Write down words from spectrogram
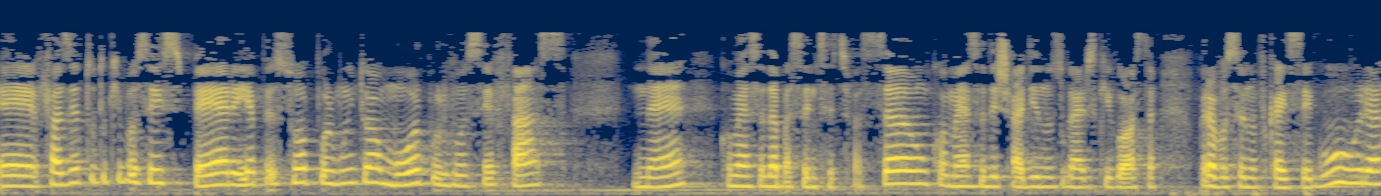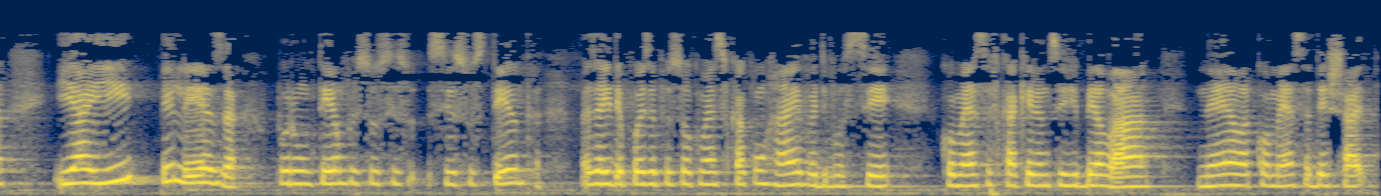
é, fazer tudo o que você espera e a pessoa, por muito amor por você, faz né? Começa a dar bastante satisfação, começa a deixar de ir nos lugares que gosta para você não ficar insegura. E aí, beleza, por um tempo isso se sustenta, mas aí depois a pessoa começa a ficar com raiva de você, começa a ficar querendo se rebelar, né? Ela começa a deixar,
